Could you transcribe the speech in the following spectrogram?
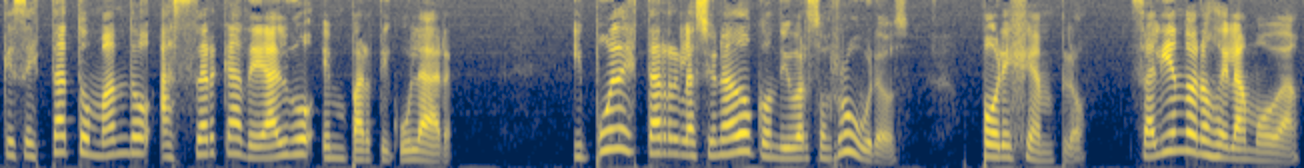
que se está tomando acerca de algo en particular y puede estar relacionado con diversos rubros. Por ejemplo, saliéndonos de la moda,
